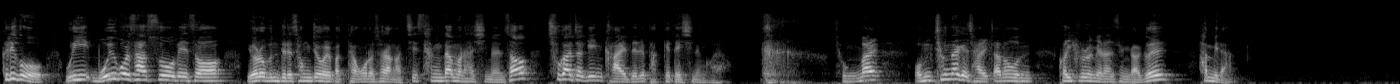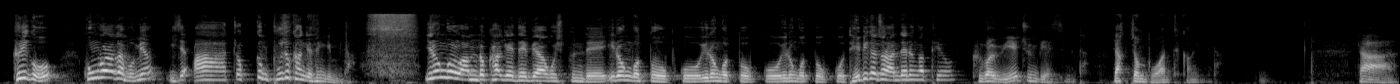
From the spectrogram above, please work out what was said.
그리고 우리 모의고사 수업에서 여러분들의 성적을 바탕으로 저랑 같이 상담을 하시면서 추가적인 가이드를 받게 되시는 거예요. 정말 엄청나게 잘 짜놓은 커리큘럼이라는 생각을 합니다. 그리고 공부를 하다 보면 이제 아 조금 부족한 게 생깁니다. 이런 걸 완벽하게 대비하고 싶은데 이런 것도 없고 이런 것도 없고 이런 것도 없고 대비가 잘 안 되는 것 같아요. 그걸 위해 준비했습니다. 약점 보완 특강입니다. 자,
